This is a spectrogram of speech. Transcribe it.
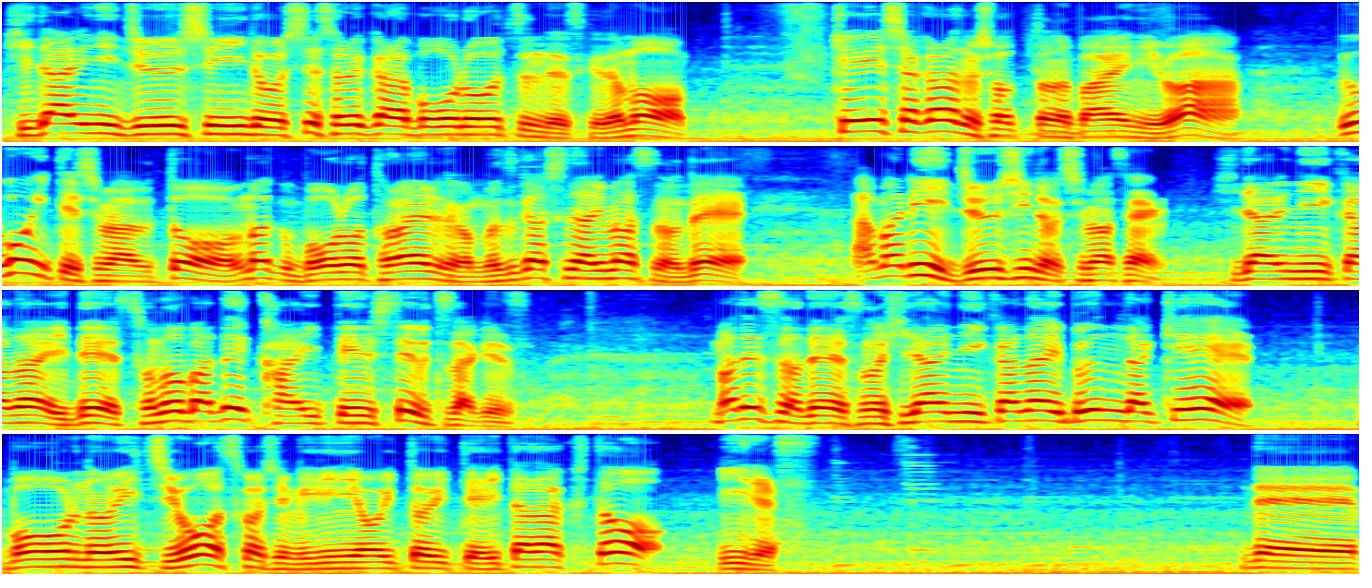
左に重心移動してそれからボールを打つんですけども傾斜からのショットの場合には動いてしまうとうまくボールを捉えるのが難しくなりますのであまり重心移動しません。左に行かないでその場で回転して打つだけです、まあ、ですのでその左に行かない分だけボールの位置を少し右に置いといていただくといいです。で、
